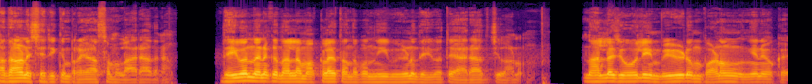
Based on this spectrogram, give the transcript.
അതാണ് ശരിക്കും പ്രയാസമുള്ള ആരാധന. ദൈവം നിനക്ക് നല്ല മക്കളെ തന്നപ്പോൾ നീ വീണ് ദൈവത്തെ ആരാധിച്ചു കാണും. നല്ല ജോലിയും വീടും പണവും ഇങ്ങനെയൊക്കെ.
